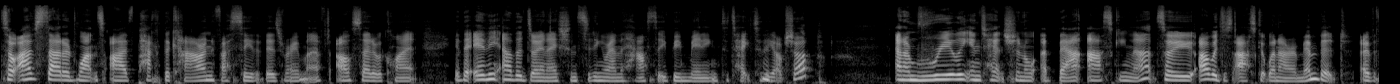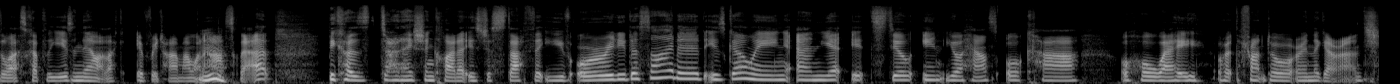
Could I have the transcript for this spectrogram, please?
So I've started once I've packed the car, and if I see that there's room left, I'll say to a client, "Are there any other donations sitting around the house that you've been meaning to take to the hmm. op shop?" And I'm really intentional about asking that. So I would just ask it when I remembered over the last couple of years, and now like every time I want to mm. ask that because donation clutter is just stuff that you've already decided is going, and yet it's still in your house or car or hallway or at the front door or in the garage.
